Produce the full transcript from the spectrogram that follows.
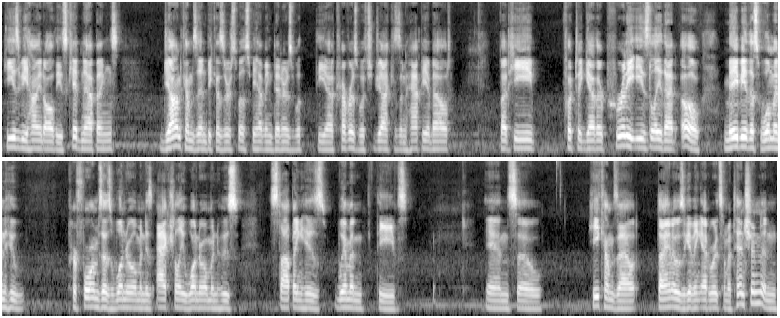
He's behind all these kidnappings. John comes in because they're supposed to be having dinners with the uh, Trevors, which Jack isn't happy about. But he put together pretty easily that, oh, maybe this woman who performs as Wonder Woman is actually Wonder Woman who's stopping his women thieves. And so he comes out. Diana was giving Edward some attention and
